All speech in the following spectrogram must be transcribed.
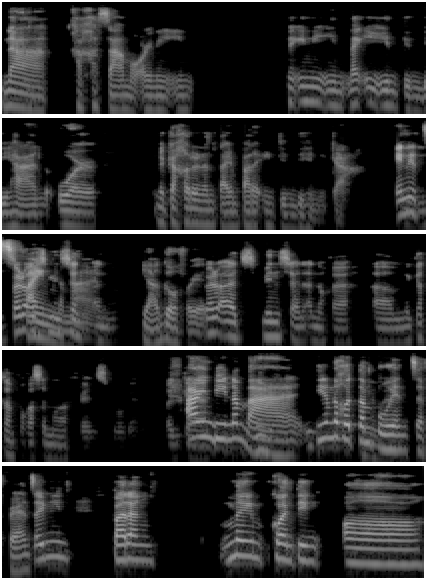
na kakasama or naiin, na iniin, naiintindihan or nagkakaroon ng time para intindihin ka. And Mm. it's Pero fine minsan, naman. ano, Yeah, go for it. pero ads, minsan, ano ka, um, nagtatampo ka sa mga friends mo. Pagka, Ah, hindi mo, naman. Hindi naman ako naman. tampuhin sa friends. I mean, parang may konting, ah,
